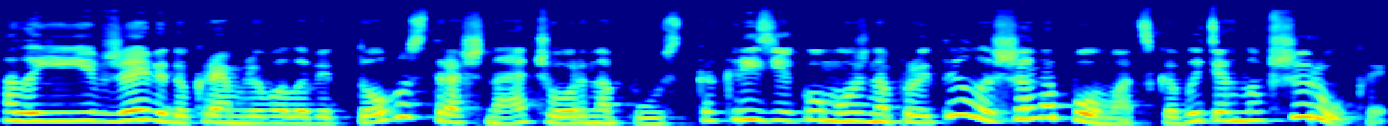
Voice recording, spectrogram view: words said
Але її вже відокремлювала від того страшна чорна пустка, крізь яку можна пройти лише на помацка, витягнувши руки.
